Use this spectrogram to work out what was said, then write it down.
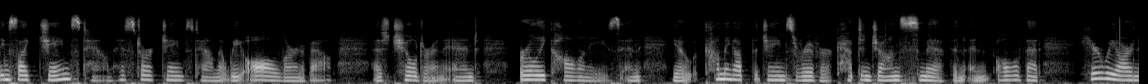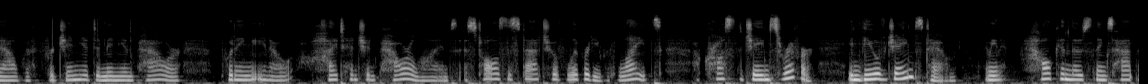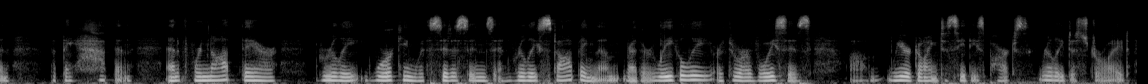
things like Jamestown, historic Jamestown that we all learn about as children, and early colonies, and you know, coming up the James River, Captain John Smith, and, and all of that. Here we are now with Virginia Dominion Power putting, you know, high tension power lines as tall as the Statue of Liberty with lights across the James River in view of Jamestown. I mean, how can those things happen? But they happen. And if we're not there really working with citizens and really stopping them, whether legally or through our voices, um, we are going to see these parks really destroyed.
